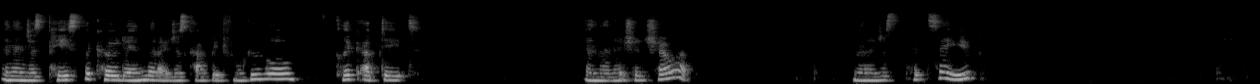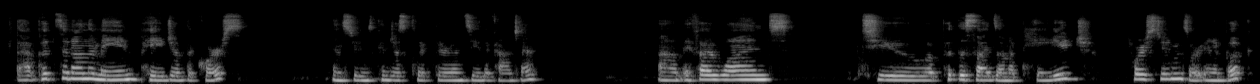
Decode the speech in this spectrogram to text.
and then just paste the code in that I just copied from Google, click Update, and then it should show up. And then I just hit Save. That puts it on the main page of the course and students can just click through and see the content. Um, if I want to put the slides on a page for students or in a book,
